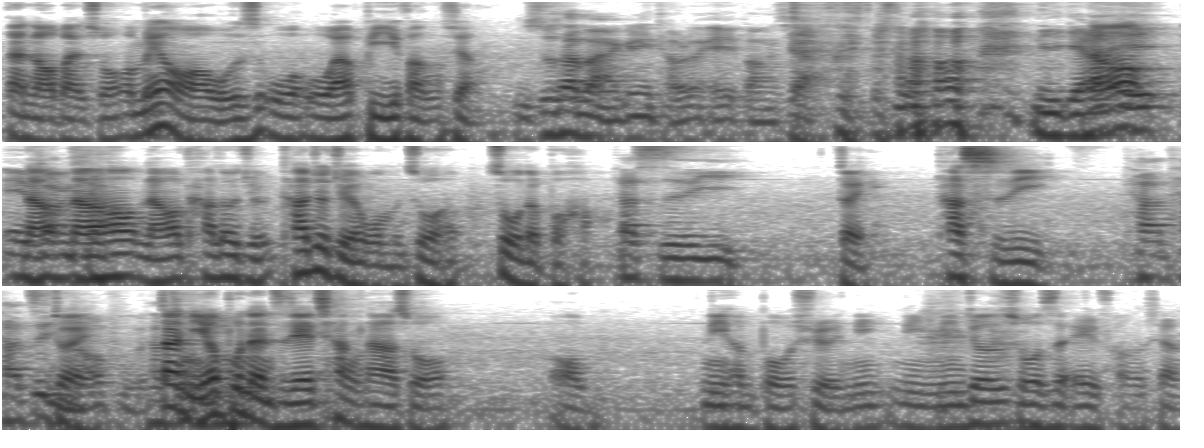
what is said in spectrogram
但老板说哦没有啊，我是我我要 B 方向。你说他本来跟你讨论 A 方向，然后你给他 A, 然后 A 然后方向。然后然后他都觉得他就觉得我们做做的不好，他失忆，对他失忆，他他自己对脑补，他，但你又不能直接呛他说哦，你很博学，你你你就是说是 A 方向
